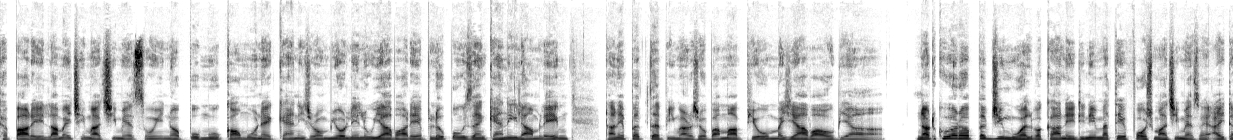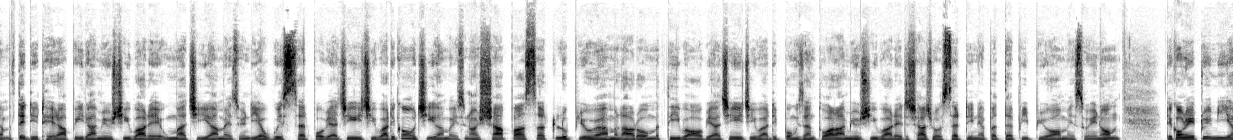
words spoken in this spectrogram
ခတ်ပါတယ်လာမယ့်ချိန်မှာကြည့်မယ်ဆိုရင်တော့ပုံမကောင်းမွန်တဲ့ gun တွေကျွန်တော်မျှော်လင့်လို့ရပါတယ်ဘယ်လိုပုံစံ gun တွေလာမလဲ ဒါနဲ့ပတ်သက်ပြီးမှတော့ကျွန်တော်ဘာမှပြောမရပါဘူးဗျာ နောက်တစ်ခုကတော့ PUBG Mobile ဘက်ကနေဒီနေ့ Matic Forge မှာကြည့်မယ်ဆိုရင် item အသစ်တွေထည့်ထားပေးတာမျိုးရှိပါတယ်ဥပမာကြည့်ရမယ်ဆိုရင်ဒီက wit set ပေါ့ဗျာကြည့်ကြည့်ပါဒီကောင်ကိုကြည့်ရမယ်ဆိုတော့ sharper set လို့ပြောရမလားတော့မသိပါဘူးဗျာကြည့်ကြည့်ပါဒီပုံစံသွားတာမျိုးရှိပါတယ်တခြားချို set တွေနဲ့ပတ်သက်ပြီးပြောရမယ်ဆိုရင်တော့ဒီကောင်တွေတွေ့မြင်ရ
